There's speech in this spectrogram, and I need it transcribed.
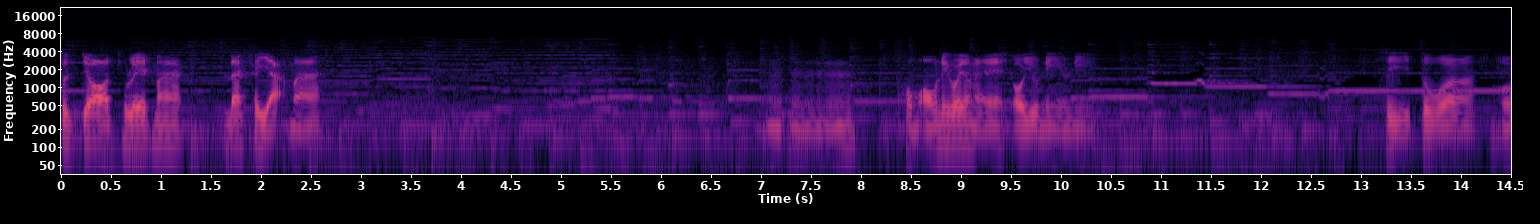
สุดยอดทุเรศมาก ได้ขยะมา หือ ผมเอานี่ไว้ตรงไหนโอาอยู่นี่อยู่นี่สี่ตัว โอ้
